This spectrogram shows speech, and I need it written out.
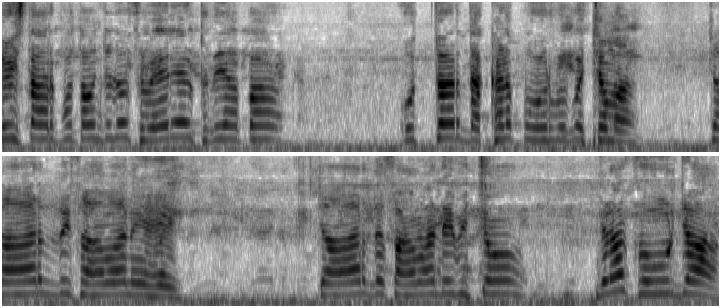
ਇਸ ਤਰਫ ਤੋਂ ਜਦੋਂ ਸਵੇਰੇ ਉੱਠਦੇ ਆਪਾਂ, ਉੱਤਰ, ਦੱਖਣ, ਪੂਰਬ, ਪੱਛਮ ਆ ਚਾਰ ਦਿਸ਼ਾਵਾਂ ਨੇ ਇਹ। ਚਾਰ ਦਿਸ਼ਾਵਾਂ ਦੇ ਵਿੱਚੋਂ ਜਿਹੜਾ ਸੂਰਜ ਆ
